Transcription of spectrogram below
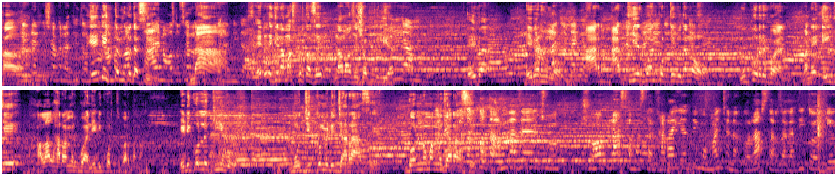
হ্যাঁ। এইটাই তো আমি চায় না। এটা এই যে নামাজ পড়তেছে নামাজে সব ক্লিয়ার এইবার এইবার হলো আর আর কি এর বয়ান করতে হবে জানো উপরের বয়ান মানে এই যে হালাল হারামের বয়ান এটি করতে পারবে না এডি করলে কি হব মসজিদ কমিটি যারা আছে গণ্যমান্য যারা আছে। আমরা সব রাস্তা মাস্তা ঘাটাইয়া দিব মানছে না রাস্তার জায়গা দিত কেউ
